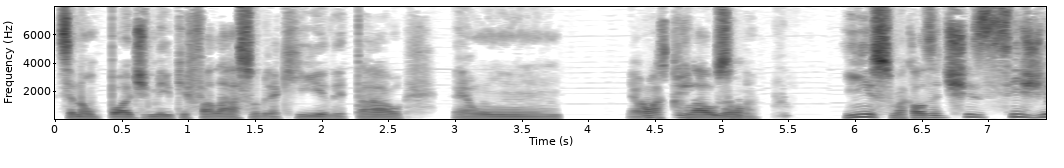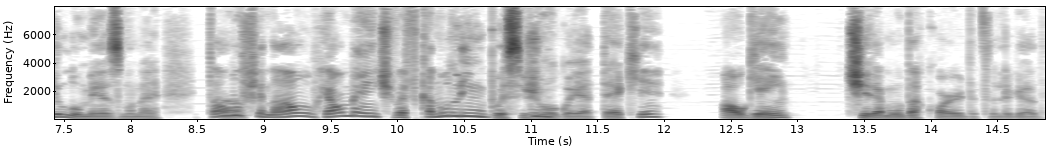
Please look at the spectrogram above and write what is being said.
Você não pode meio que falar sobre aquilo e tal. É um. É, é uma cláusula. Isso, uma cláusula de sigilo mesmo, né? Então, ah. no final, realmente, vai ficar no limbo esse jogo aí, até que alguém tire a mão da corda, tá ligado?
